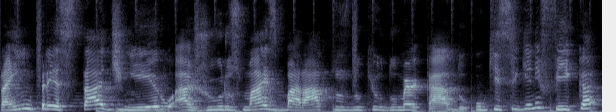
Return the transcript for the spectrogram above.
para emprestar dinheiro a juros mais baratos do que o do mercado, o que significa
